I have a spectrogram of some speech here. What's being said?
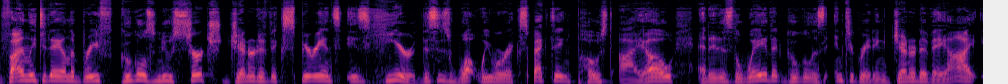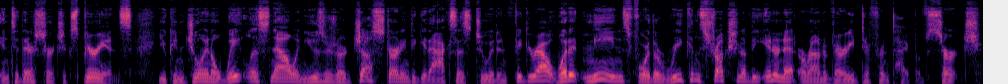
Finally, today on the brief, Google's new search generative experience is here. This is what we were expecting post I.O., and it is the way that Google is integrating generative AI into their search experience. You can join a waitlist now, and users are just starting to get access to it and figure out what it means for the reconstruction of the internet around a very different type of search.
